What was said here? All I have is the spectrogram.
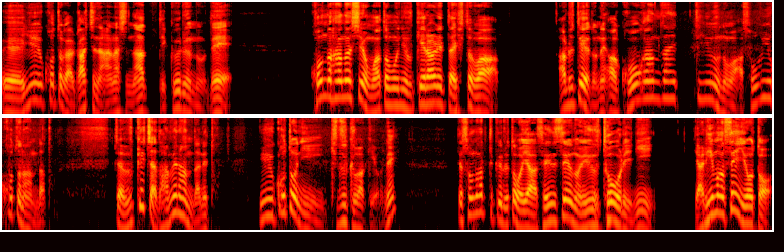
えーいうことがガチな話になってくるので、この話をまともに受けられた人は、ある程度ね、あ、抗がん剤っていうのはそういうことなんだと。じゃあ受けちゃダメなんだね、ということに気づくわけよね。で、そうなってくると、いや、先生の言う通りに、やりませんよ、と、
